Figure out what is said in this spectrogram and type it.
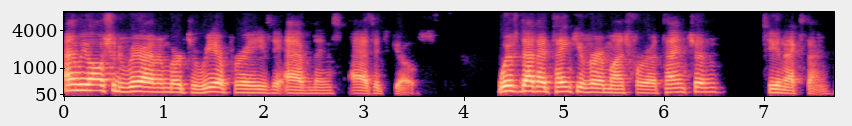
And we all should remember to reappraise the evidence as it goes. With that, I thank you very much for your attention. See you next time.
